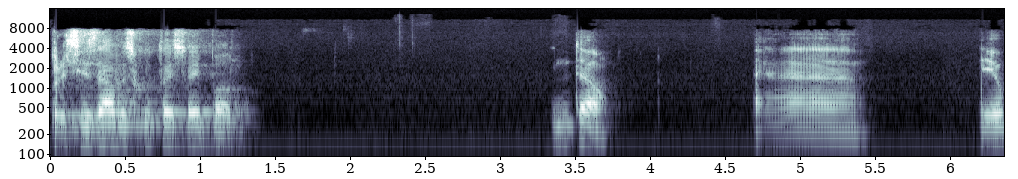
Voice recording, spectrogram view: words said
precisava escutar isso aí, Paulo. Então, uh, eu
